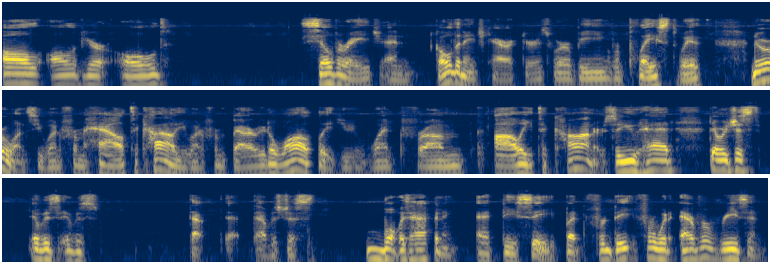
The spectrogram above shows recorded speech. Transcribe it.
all all of your old Silver Age and Golden Age characters were being replaced with newer ones. You went from Hal to Kyle. You went from Barry to Wally. You went from Ollie to Connor. So you had there were just it was it was that that, that was just what was happening at DC. But for the for whatever reason,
